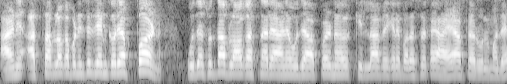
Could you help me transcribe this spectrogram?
आणि आजचा ब्लॉग आपण इथेच एंड करूया. पण उद्यासुद्धा ब्लॉग असणार आहे आणि उद्या आपण किल्ला वगैरे बरंचसं काही आहे आपल्या रूलमध्ये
